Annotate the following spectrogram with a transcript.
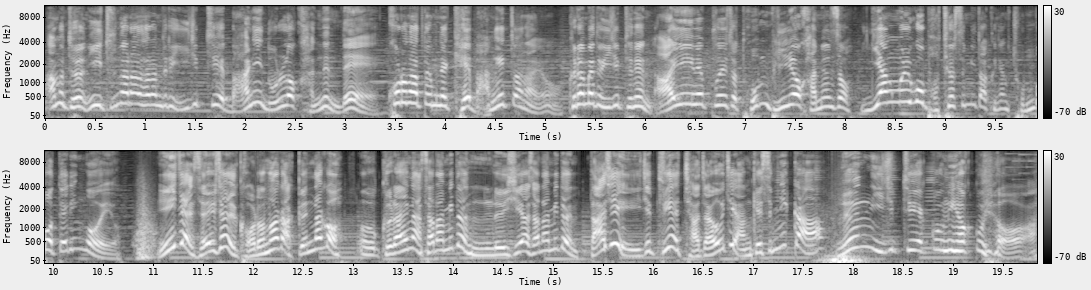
아무튼 이 두 나라 사람들이 이집트에 많이 놀러 갔는데 코로나 때문에 개 망했잖아요. 그럼에도 이집트는 IMF에서 돈 빌려가면서 이악 물고 버텼습니다. 그냥 존버 때린 거예요. 이제 슬슬 코로나가 끝나고 우크라이나 사람이든 러시아 사람이든 다시 이집트에 찾아오지 않겠습니까? 는 이집트의 꿈이었고요. 아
